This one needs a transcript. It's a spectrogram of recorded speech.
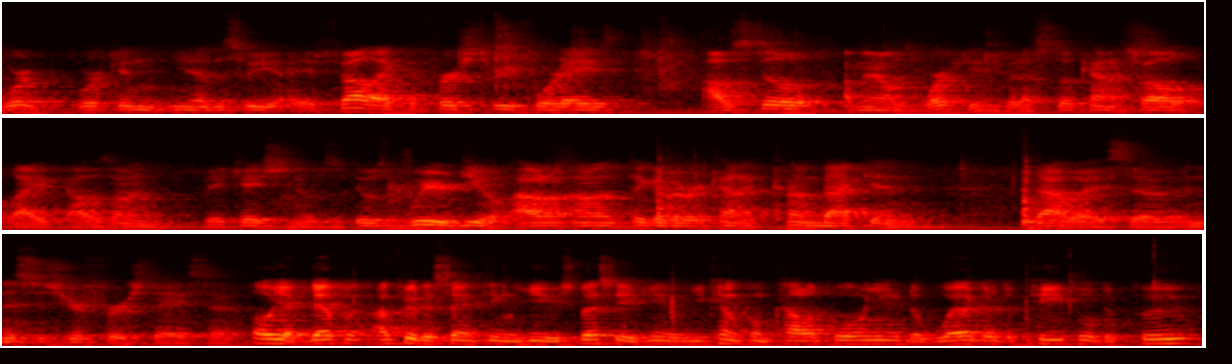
work working, you know, this week, it felt like the first three four days, I was still, I mean, I was working, but I still kind of felt like I was on vacation. It was it was a weird deal. I don't I don't think I've ever kind of come back in that way. So, and this is your first day, so. oh yeah, definitely. I feel the same thing with you. Especially, you know, you come from California, the weather, the people, the food,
